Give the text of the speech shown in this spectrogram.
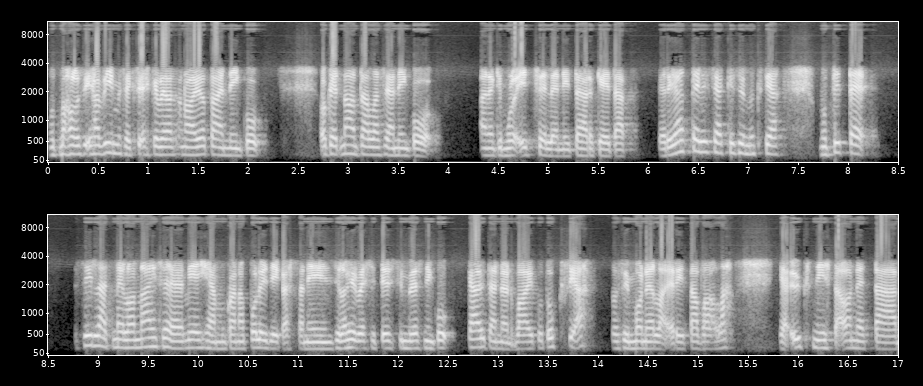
Mutta mä haluaisin ihan viimeiseksi ehkä vielä sanoa jotain, niin kuin, okei, nämä on tällaisia niin kuin, ainakin mulle itselleni tärkeitä periaatteellisia kysymyksiä, mutta sitten sillä, että meillä on naisia ja miehiä mukana politiikassa, niin sillä on hirveästi tietysti myös niin kuin käytännön vaikutuksia tosi monella eri tavalla. Ja yksi niistä on, että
